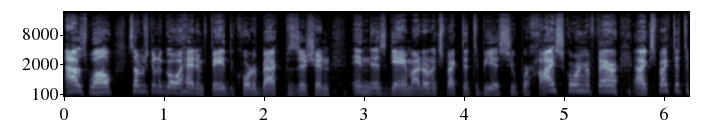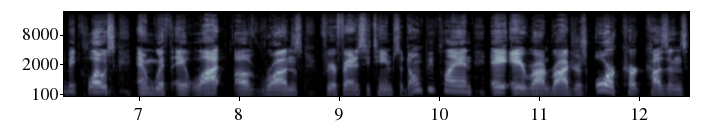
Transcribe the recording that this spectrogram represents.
as well. So I'm just going to go ahead and fade the quarterback position in this game. I don't expect it to be a super high scoring affair. I expect it to be close and with a lot of runs for your fantasy team. So don't be playing a Aaron Rodgers or Kirk Cousins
